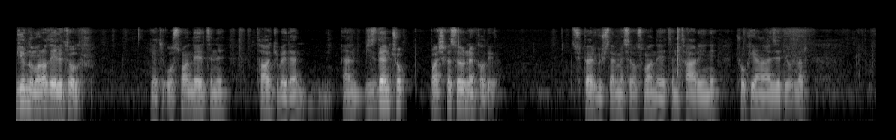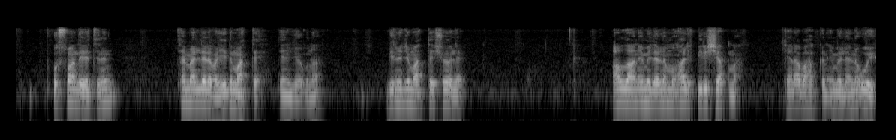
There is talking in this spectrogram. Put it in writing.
bir numaralı devleti olur. Gerçi Osmanlı Devleti'ni takip eden yani bizden çok başkası örnek alıyor. Süper güçler mesela Osmanlı Devleti'nin tarihini çok iyi analiz ediyorlar. Osmanlı Devleti'nin temelleri var. 7 madde deniliyor buna. Birinci madde şöyle. Allah'ın emirlerine muhalif bir iş yapma. Cenab-ı Hakk'ın emirlerine uy.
